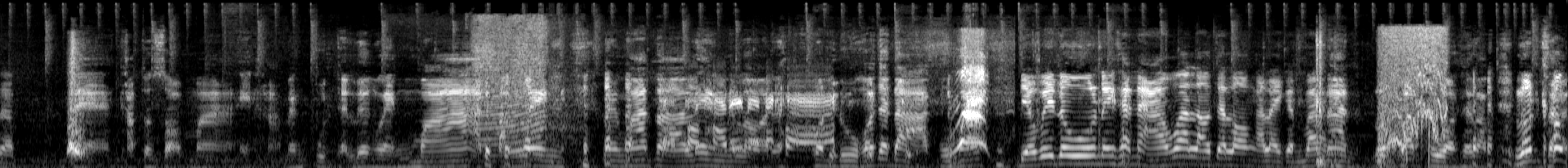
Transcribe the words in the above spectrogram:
ครับแต่ขับทดสอบมาไอ้หาแม่งพูดแต่เรื่องแรงม้าอัตราเร่งแรงม้าอัตราเร่งตลอดเลยคนดูเขาจะด่ากูนะเดี๋ยวไปดูในสนามว่าเราจะลองอะไรกันบ้างนั่นรถครอบครัวสำหรับรถครอบ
